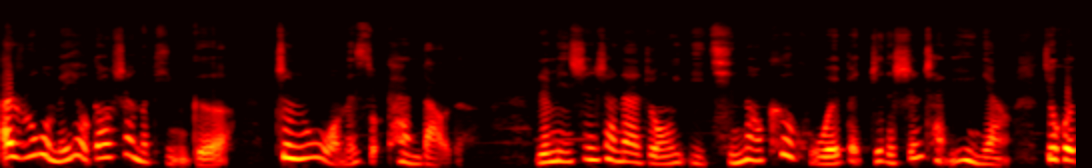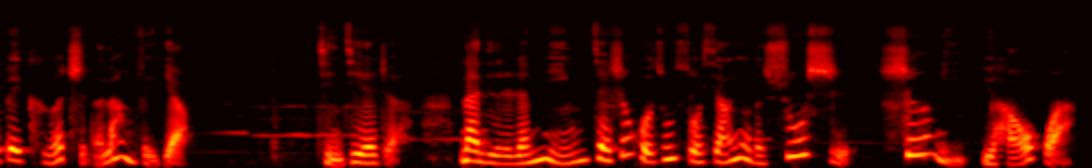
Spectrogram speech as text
而如果没有高尚的品格，正如我们所看到的。人民身上那种以勤劳刻苦为本质的生产力量就会被可耻的浪费掉。紧接着，那里的人民在生活中所享有的舒适、奢靡与豪华，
